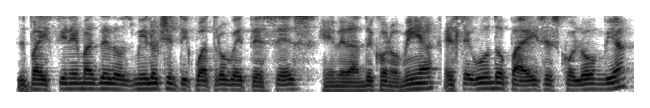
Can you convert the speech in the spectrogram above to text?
El país tiene más de 2.084 BTCs generando economía. El segundo país es Colombia.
